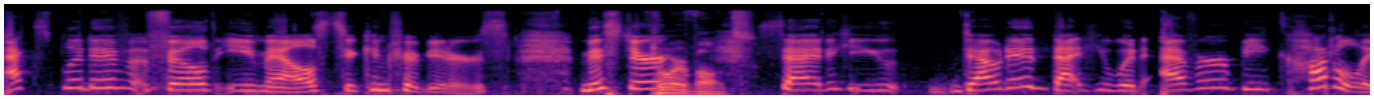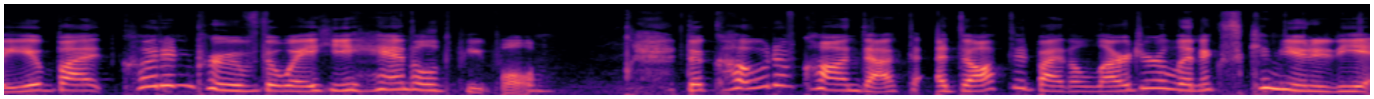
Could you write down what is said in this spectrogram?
expletive-filled emails to contributors. Mr. Torvalds. said he doubted that he would ever be cuddly, but could improve the way he handled people. The code of conduct adopted by the larger Linux community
